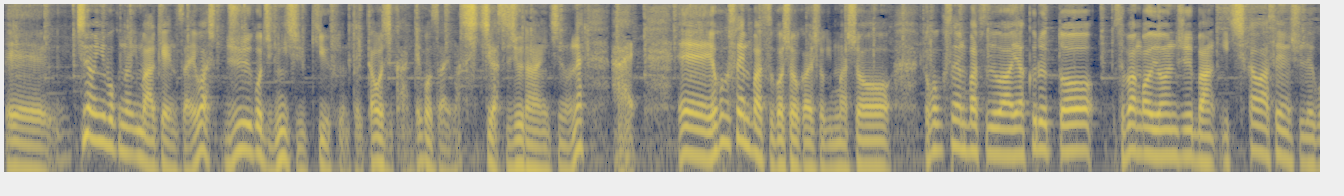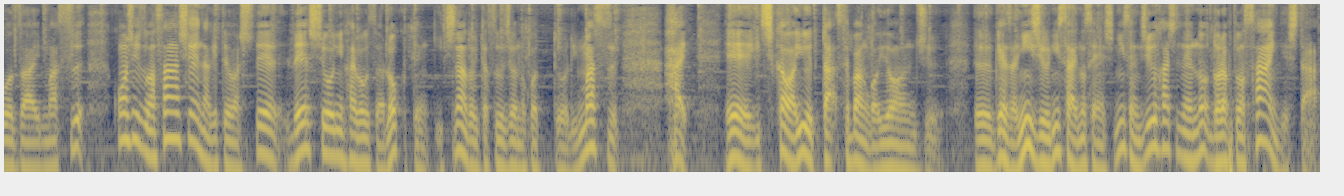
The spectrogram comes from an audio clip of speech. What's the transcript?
えー、ちなみに僕の今現在は15時29分といったお時間でございます。7月17日のね。はい。えー、予告先発ご紹介しておきましょう。予告先発はヤクルト背番号40番市川選手でございます。今シーズンは3試合投げてまして、0勝2敗防率は6.17といった数字が残っております。はい。えー、市川優太背番号40。現在22歳の選手、2018年のドラフトの3位でした。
